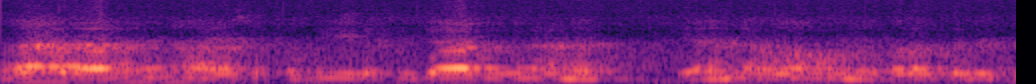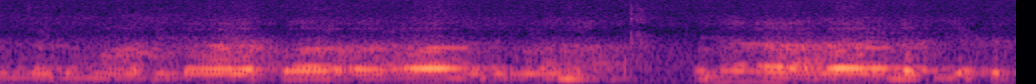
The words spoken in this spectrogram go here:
وهذا مما يصح فيه الاحتجاج بالعمل لأنه أمر يتردد كل جمعة لا يخفى على عامة العلماء. ومن الآثار التي يحتج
